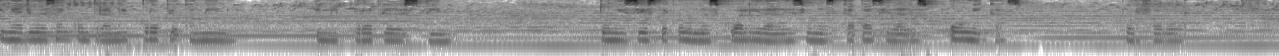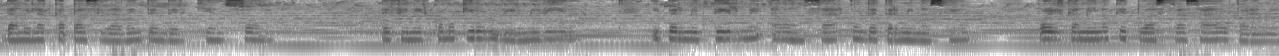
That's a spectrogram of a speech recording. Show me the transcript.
y me ayudes a encontrar mi propio camino y mi propio destino. Tú me hiciste con unas cualidades y unas capacidades únicas. Por favor, dame la capacidad de entender quién soy, definir cómo quiero vivir mi vida y permitirme avanzar con determinación por el camino que tú has trazado para mí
